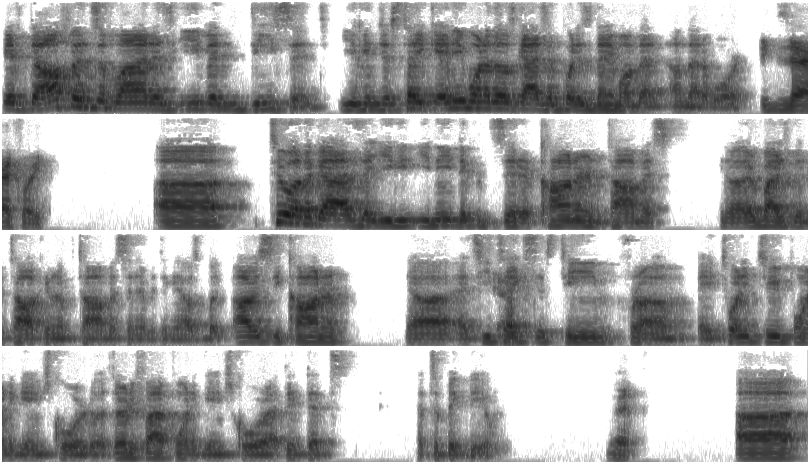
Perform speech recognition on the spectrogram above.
If the offensive line is even decent, you can just take any one of those guys and put his name on that on that award. Exactly. Uh, two other guys that you you need to consider: Connor and Thomas. You know, everybody's been talking of Thomas and everything else, but obviously Connor, uh, as he Yeah. takes his team from a 22 point a game score to a 35 point a game score, I think that's that's a big deal. Right. Uh,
